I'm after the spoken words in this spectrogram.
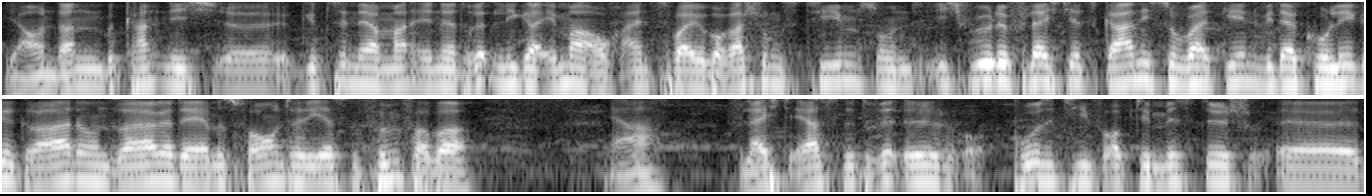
Ja, und dann bekanntlich äh, gibt es in der, in der dritten Liga immer auch ein, zwei Überraschungsteams. Und ich würde vielleicht jetzt gar nicht so weit gehen wie der Kollege gerade und sage, der MSV unter die ersten fünf, aber ja, vielleicht erste Drittel positiv optimistisch, äh,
